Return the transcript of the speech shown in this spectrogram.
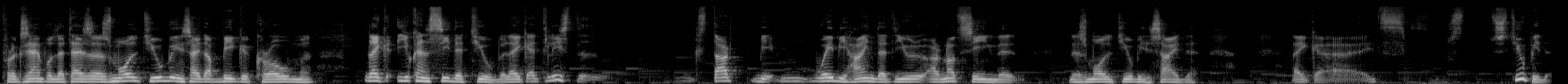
for example, that has a small tube inside a big chrome. Like you can see the tube. Like at least uh, start be- way behind that you are not seeing the the small tube inside. Like uh, it's stupid.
